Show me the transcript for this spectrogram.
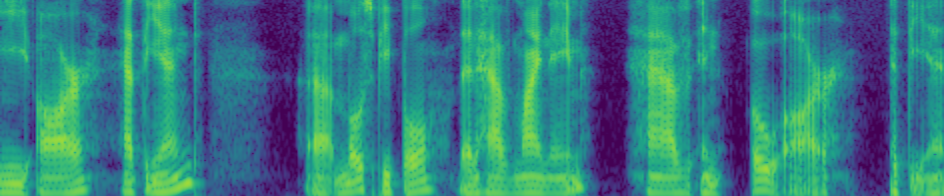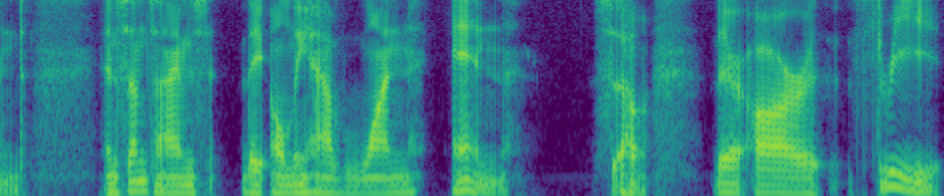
ER at the end. Uh, most people that have my name have an OR at the end. And sometimes they only have one N. So there are three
